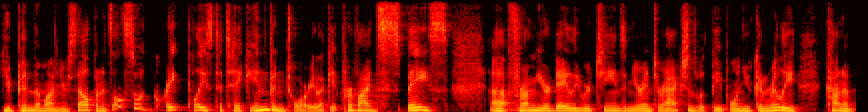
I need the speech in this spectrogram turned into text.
you pin them on yourself. And it's also a great place to take inventory. Like it provides space uh, from your daily routines and your interactions with people. And you can really kind of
